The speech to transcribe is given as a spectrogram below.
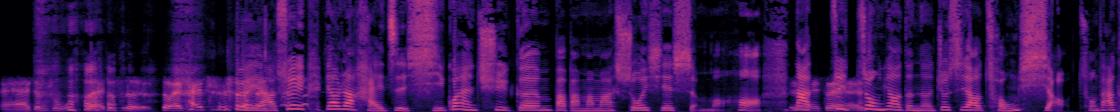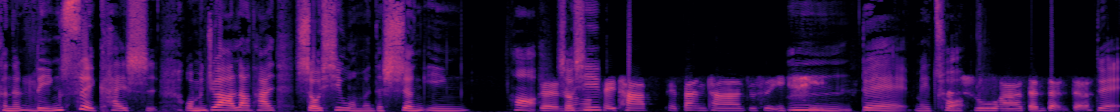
哎，就是我对，就是 对，开始对呀、所以要让孩子习惯去跟爸爸妈妈说一些什么哈。那最。重要的呢，就是要从小，从他可能零岁开始，我们就要让他熟悉我们的声音，哈对，，熟悉，陪他陪伴他，就是一起嗯，对，没错。书啊等等的。对，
